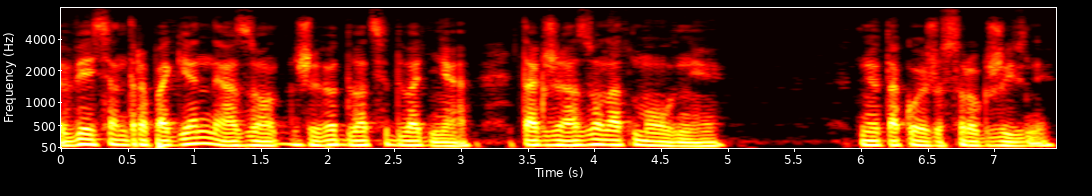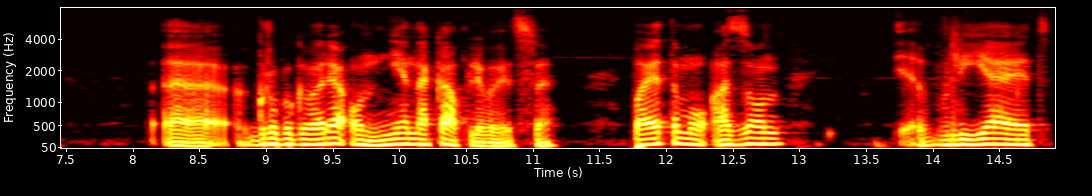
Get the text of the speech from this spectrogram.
Весь антропогенный озон живет 22 дня. Также озон от молнии. У него такой же срок жизни. Э, грубо говоря, он не накапливается. Поэтому озон э, влияет,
